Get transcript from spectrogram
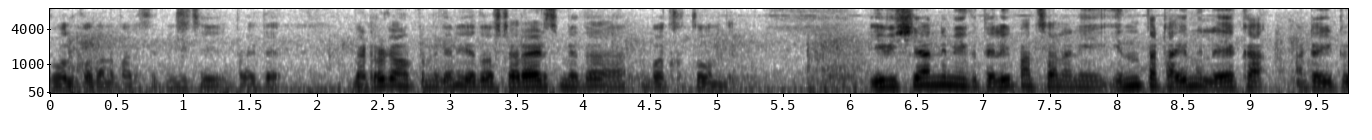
కోలుకోదన్న పరిస్థితి నుంచి ఇప్పుడైతే బెటర్గా ఉంటుంది కానీ ఏదో స్టెరాయిడ్స్ మీద బతుకుతూ ఉంది. ఈ విషయాన్ని మీకు తెలియపరచాలని ఇంత టైం లేక అంటే ఇటు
